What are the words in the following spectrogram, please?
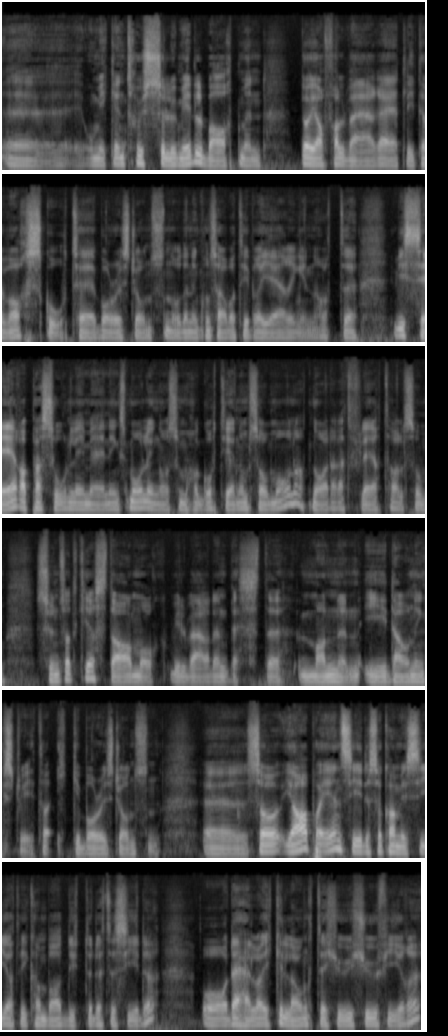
eh, om ikke en trussel umiddelbart, men bør iallfall være et lite varsko til Boris Johnson og den konservative regjeringen. At uh, vi ser av personlige meningsmålinger som har gått gjennom sommeren, at nå er det et flertall som syns at Keir Starmer vil være den beste mannen i Downing Street, og ikke Boris Johnson. Uh, så ja, på én side så kan vi si at vi kan bare dytte det til side. Og det er heller ikke langt til 2024,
